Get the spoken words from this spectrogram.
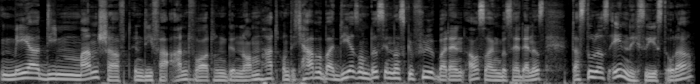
mehr die Mannschaft in die Verantwortung genommen hat. Und ich habe bei dir so ein bisschen das Gefühl, bei deinen Aussagen bisher, Dennis, dass du das ähnlich siehst, oder?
